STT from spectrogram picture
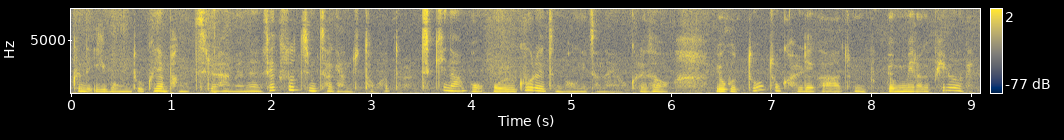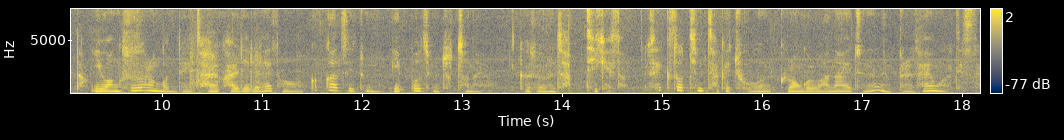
근데 이 멍도 그냥 방치를 하면은 색소 침착이 안 좋다고 하더라고요. 특히나 뭐 얼굴에 든 멍이잖아요. 그래서 이것도 좀 관리가 좀 면밀하게 필요하겠다. 이왕 수술한 건데 잘 관리를 해서 끝까지 좀 예뻐지면 좋잖아요. 그래서 이런 잡티 개선, 색소 침착에 좋은 그런 걸 완화해주는 앰플을 사용하게 됐어요.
